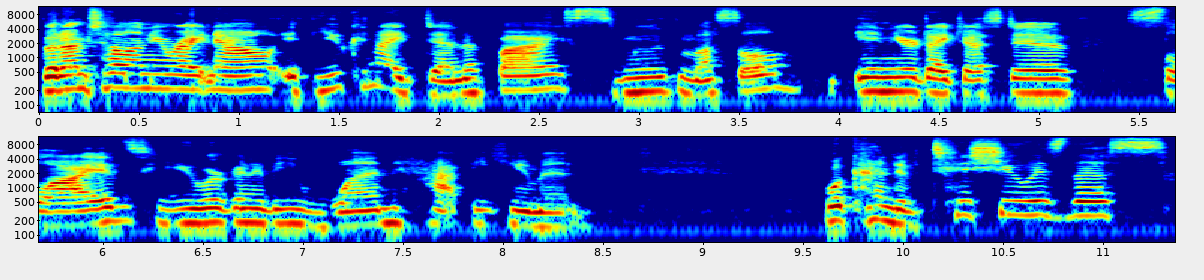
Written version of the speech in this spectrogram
but I'm telling you right now, if you can identify smooth muscle in your digestive slides, you are going to be one happy human. What kind of tissue is this?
